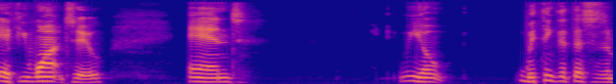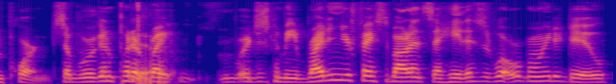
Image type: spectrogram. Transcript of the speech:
if you want to, and you know we think that this is important, so we're going to put it Yeah. right. We're just going to be right in your face about it and say, hey, this is what we're going to do.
